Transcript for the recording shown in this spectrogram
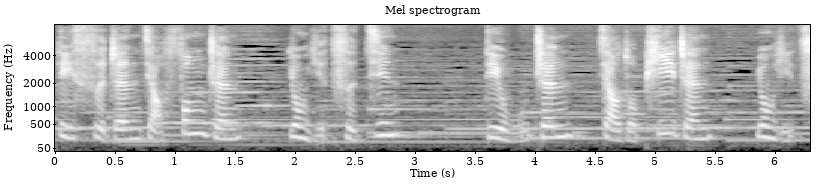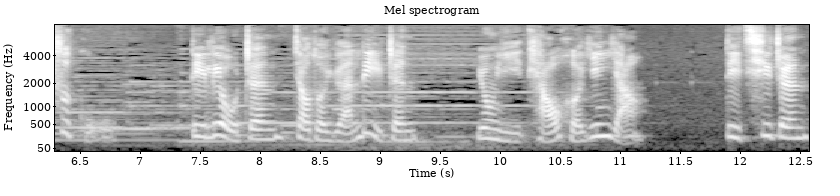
第四针叫风针，用以刺筋；第五针叫做披针。用以刺骨，第六针叫做元力针，用以调和阴阳；第七针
